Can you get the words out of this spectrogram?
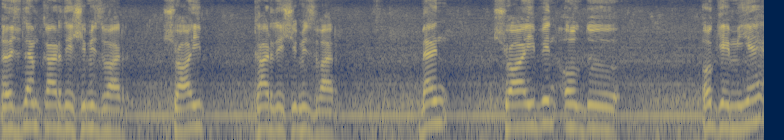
Özlem kardeşimiz var. Şuayb kardeşimiz var. Ben Şuayb'in olduğu o gemiye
